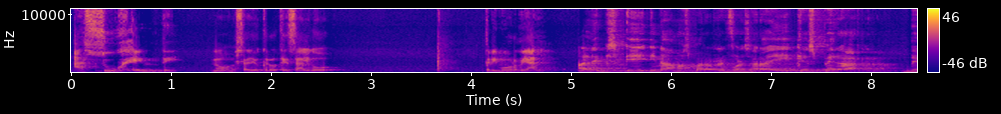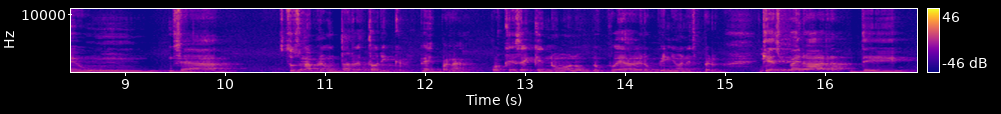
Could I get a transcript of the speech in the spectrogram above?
a su gente, ¿no? O sea, yo creo que es algo primordial. Alex, y, y nada más para reforzar ahí, ¿qué esperar de un, o sea, esto es una pregunta retórica, ¿eh? Para, porque sé que no, no, no, puede haber opiniones, pero ¿qué esperar de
